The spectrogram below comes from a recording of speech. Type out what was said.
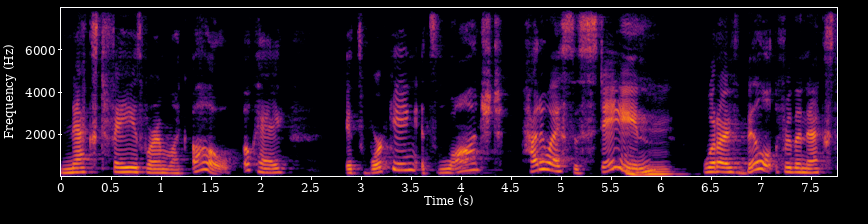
next phase where I'm like, oh, okay, it's working, it's launched. How do I sustain mm-hmm what I've built for the next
